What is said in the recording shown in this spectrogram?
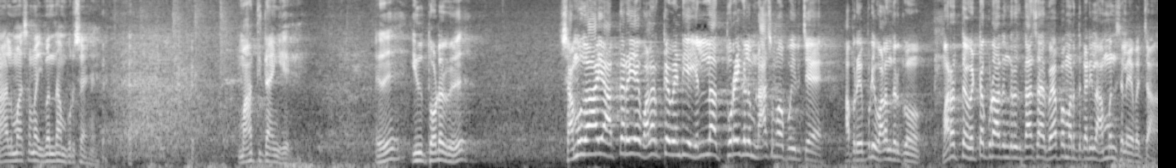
நாலு மாதமாக இவன் தான் புருஷன். மாற்றிட்டாங்க இது இது தொடர். சமுதாய அக்கறையை வளர்க்க வேண்டிய எல்லா துறைகளும் நாசமாக போயிருச்சே. அப்புறம் எப்படி வளர்ந்துருக்கும்? மரத்தை வெட்டக்கூடாதுங்கிறதுக்கு தான் சார் வேப்ப மரத்துக்கடியில் அம்மன் சிலையை வச்சான்.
